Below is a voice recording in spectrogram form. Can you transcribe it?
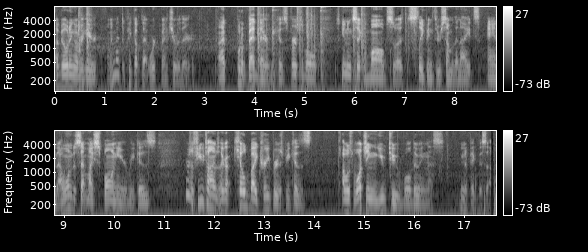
a building over here. And I meant to pick up that workbench over there. I put a bed there because, first of all, I was getting sick of mobs, so I was sleeping through some of the nights. And I wanted to set my spawn here because there's a few times I got killed by creepers because I was watching YouTube while doing this. I'm going to pick this up.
